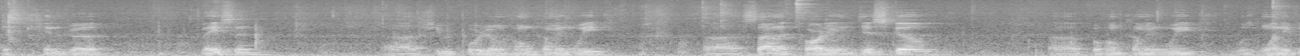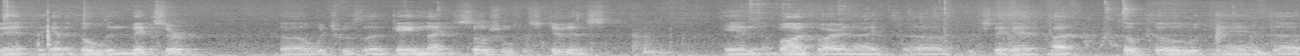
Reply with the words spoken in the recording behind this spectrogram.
Ms. Kendra Mason. Uh, She reported on homecoming week, uh, silent party and disco. Uh, For homecoming week was one event, they had a golden mixer, which was a game night and social for students, and a bonfire night, uh, which they had hot cocoa and uh,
